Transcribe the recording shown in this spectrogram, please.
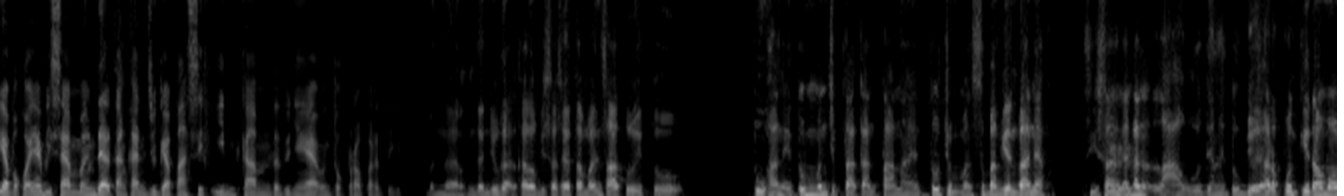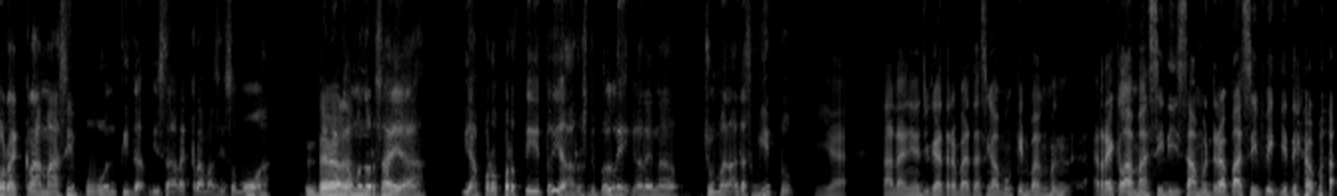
ya pokoknya bisa mendatangkan juga pasif income tentunya ya untuk properti. Benar. Dan juga kalau bisa saya tambahin satu itu, Tuhan itu menciptakan tanah itu cuma sebagian banyak. Sisanya Mhm. kan laut yang itu biarpun kita mau reklamasi pun tidak bisa reklamasi semua. Jadi kalau menurut saya, ya properti itu ya harus dibeli karena cuman ada segitu. Iya, tanahnya juga terbatas, nggak mungkin bangun reklamasi di Samudra Pasifik gitu ya Pak,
